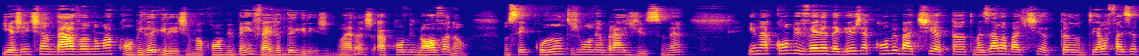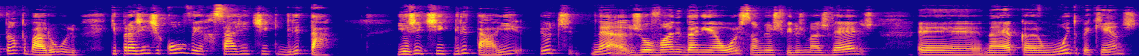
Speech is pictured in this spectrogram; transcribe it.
e a gente andava numa Kombi da igreja, uma Kombi bem velha da igreja. Não era a Kombi nova, não. Não sei quantos vão lembrar disso, né? E na Kombi velha da igreja, a Kombi batia tanto, mas ela batia tanto e ela fazia tanto barulho que para a gente conversar a gente tinha que gritar. E a gente tinha que gritar. E eu, né, Giovanni e Daniel hoje são meus filhos mais velhos, é, na época eram muito pequenos,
